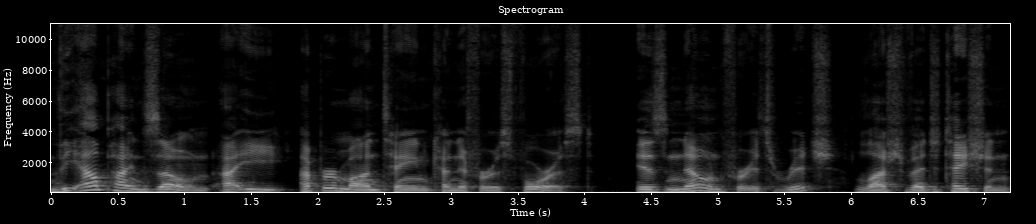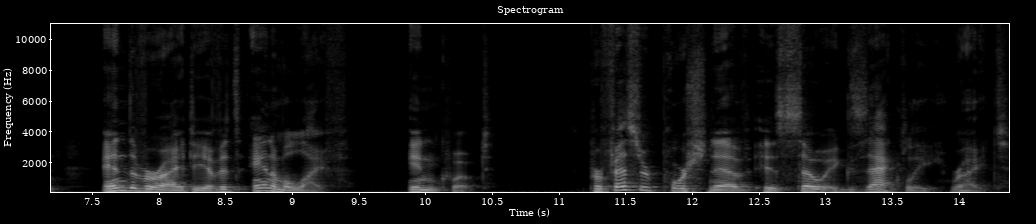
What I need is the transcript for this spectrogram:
The alpine zone, i.e., upper montane coniferous forest, is known for its rich, lush vegetation and the variety of its animal life. Professor Porshnev is so exactly right.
